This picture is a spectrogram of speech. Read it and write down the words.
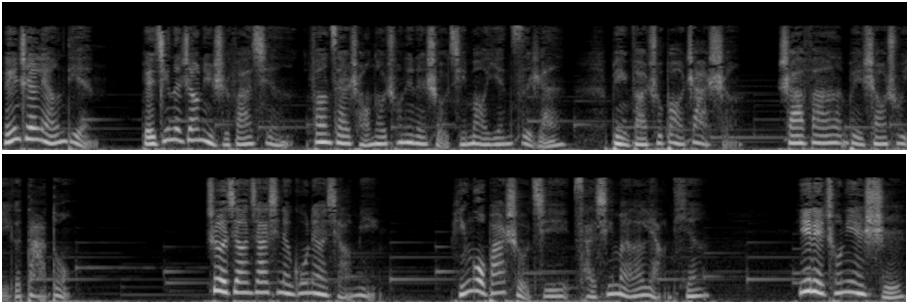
凌晨两点。北京的张女士发现放在床头充电的手机冒烟自燃，并发出爆炸声，沙发被烧出一个大洞。浙江嘉兴的姑娘小敏，苹果八手机才新买了两天，夜里充电时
